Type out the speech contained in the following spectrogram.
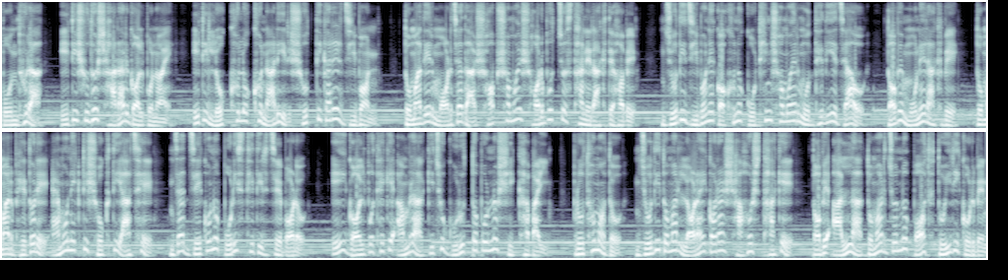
বন্ধুরা এটি শুধু সারার গল্প নয়, এটি লক্ষ লক্ষ নারীর সত্যিকারের জীবন। তোমাদের মর্যাদা সবসময় সর্বোচ্চ স্থানে রাখতে হবে। যদি জীবনে কখনো কঠিন সময়ের মধ্যে দিয়ে যাও, তবে মনে রাখবে, তোমার ভেতরে এমন একটি শক্তি আছে, যা যে কোনো পরিস্থিতির চেয়ে বড়। এই গল্প থেকে আমরা কিছু গুরুত্বপূর্ণ শিক্ষা পাই। প্রথমত, যদি তোমার লড়াই করার সাহস থাকে, তবে আল্লাহ তোমার জন্য পথ তৈরি করবেন,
